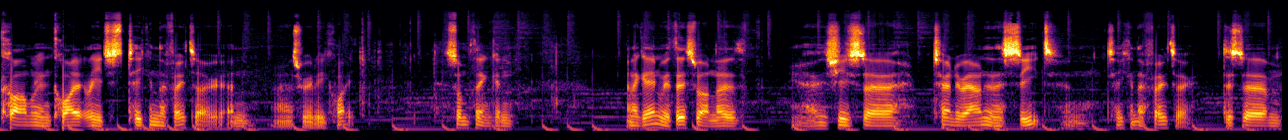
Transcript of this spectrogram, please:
calmly and quietly just taken the photo and uh, it's really quite something. And and again with this one, uh, you know, she's uh, turned around in the seat and taken their photo. There's a um,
